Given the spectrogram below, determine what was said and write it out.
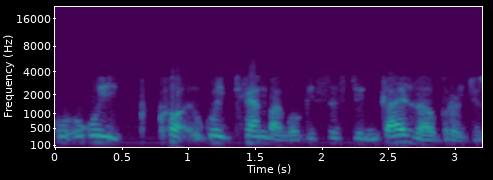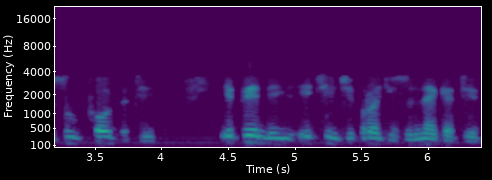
ukuyikho- ukuyithemba ngoku isystem xa izawuproduce u-positive. Iphinde itshintshe iproduce u-negative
